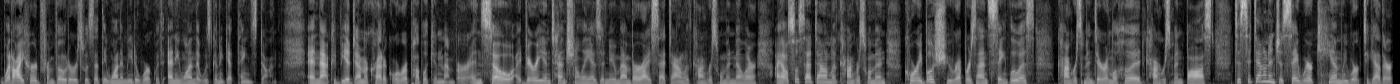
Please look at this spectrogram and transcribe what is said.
what I heard from voters was that they wanted me to work with anyone that was going to get things done, and that could be a Democratic or Republican member. And so, I, very intentionally, as a new member, I sat down with Congresswoman Miller. I also sat down with Congresswoman Cori Bush, who represents St. Louis, Congressman Darren LaHood, Congressman Bost, to sit down and just say where can we work together.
